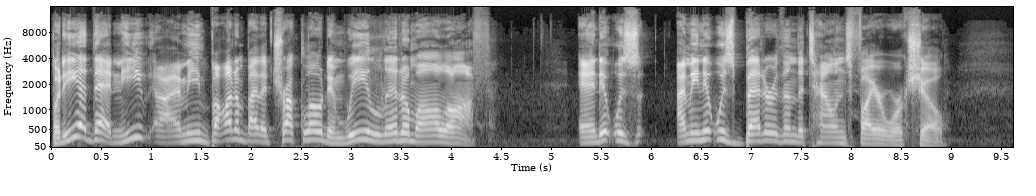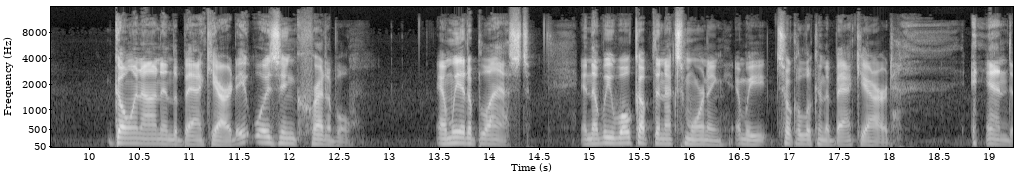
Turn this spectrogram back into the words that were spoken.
But he had that, and he, I mean, bought them by the truckload, and we lit them all off. And it was I mean, it was better than the town's fireworks show going on in the backyard. It was incredible. And we had a blast. And then we woke up the next morning and we took a look in the backyard. And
